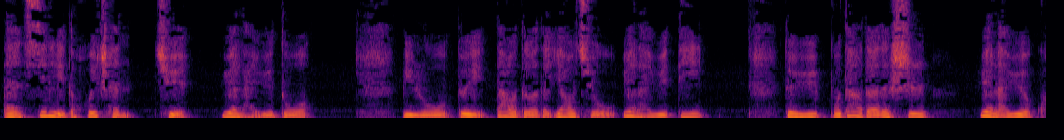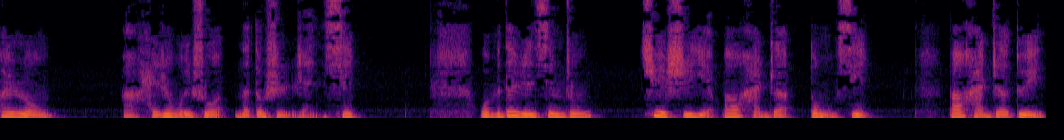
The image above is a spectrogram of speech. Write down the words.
但心里的灰尘却越来越多。比如对道德的要求越来越低。对于不道德的事，越来越宽容，啊，还认为说那都是人性。我们的人性中确实也包含着动物性，包含着对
